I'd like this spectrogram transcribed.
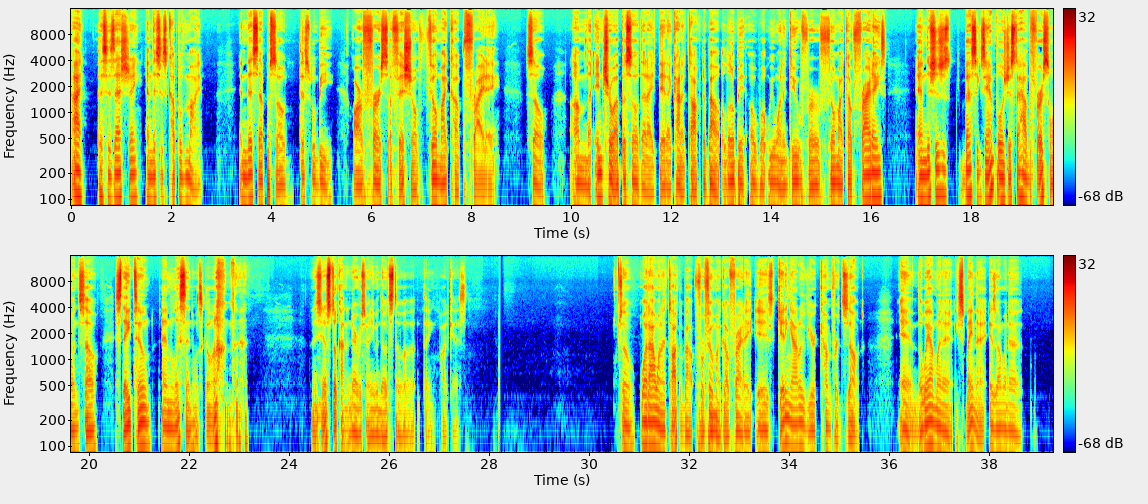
Hi, this is SJ, and this is Cup of Mind. In this episode, this will be our first official Fill My Cup Friday. So, um, the intro episode that I did, I kind of talked about a little bit of what we want to do for Fill My Cup Fridays, and this is just best example is just to have the first one. So, stay tuned and listen. What's going on? I'm still kind of nervous, man, even though it's still a thing podcast. So, what I want to talk about for Fill My Cup Friday is getting out of your comfort zone. And the way I'm going to explain that is I'm going to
